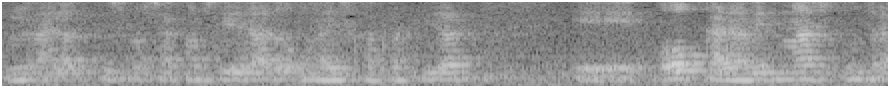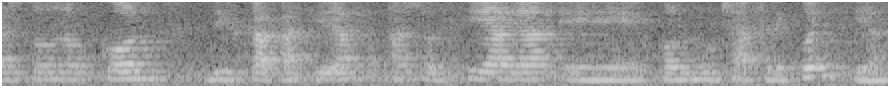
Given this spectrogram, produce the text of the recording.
problema del autismo se ha considerado una discapacidad eh, o cada vez más un trastorno con discapacidad asociada eh, con mucha frecuencia.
